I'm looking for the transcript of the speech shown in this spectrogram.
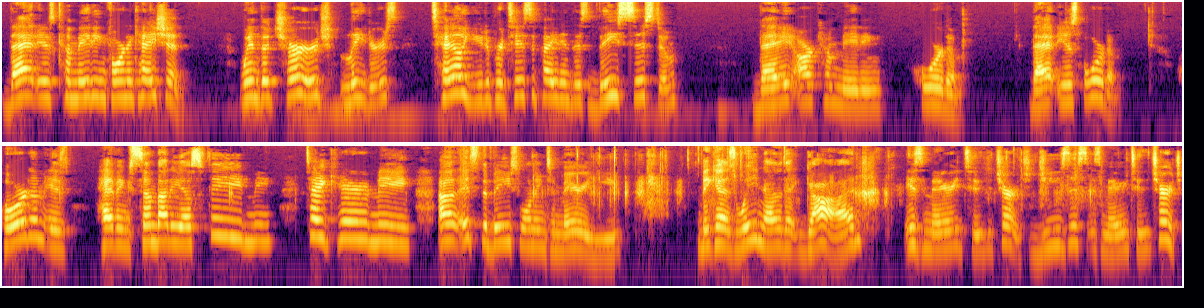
That is committing fornication. When the church leaders tell you to participate in this beast system, they are committing whoredom. That is whoredom. Whoredom is having somebody else feed me, take care of me. Uh, it's the beast wanting to marry you because we know that God is married to the church. Jesus is married to the church.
